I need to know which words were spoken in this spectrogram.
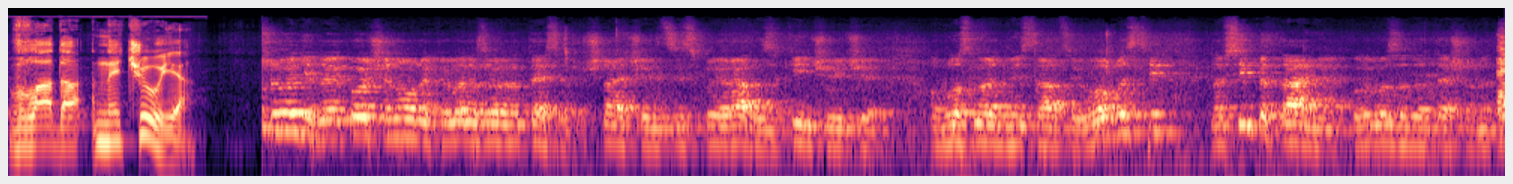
влада не чує. Сьогодні до якого чиновника ви не звернетеся, починаючи від сільської ради, закінчуючи обласною адміністрацією в області, на всі питання, коли ви задате, що не та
